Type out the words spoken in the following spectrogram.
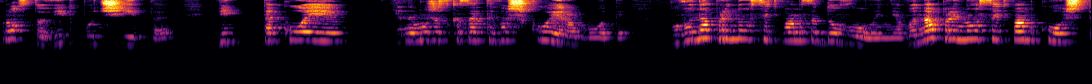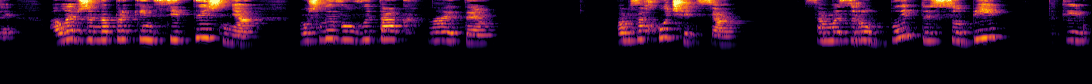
просто відпочити від такої, я не можу сказати, важкої роботи, бо вона приносить вам задоволення, вона приносить вам кошти. Але вже наприкінці тижня, можливо, ви так, знаєте, вам захочеться саме зробити собі таку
